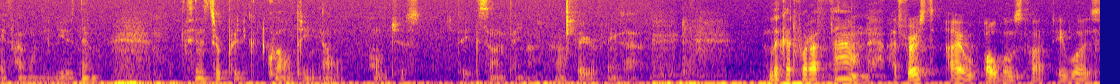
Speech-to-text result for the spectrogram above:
if I want to use them. Since they're pretty good quality, I'll, I'll just pick something. I'll figure things out. Look at what I found. At first, I almost thought it was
